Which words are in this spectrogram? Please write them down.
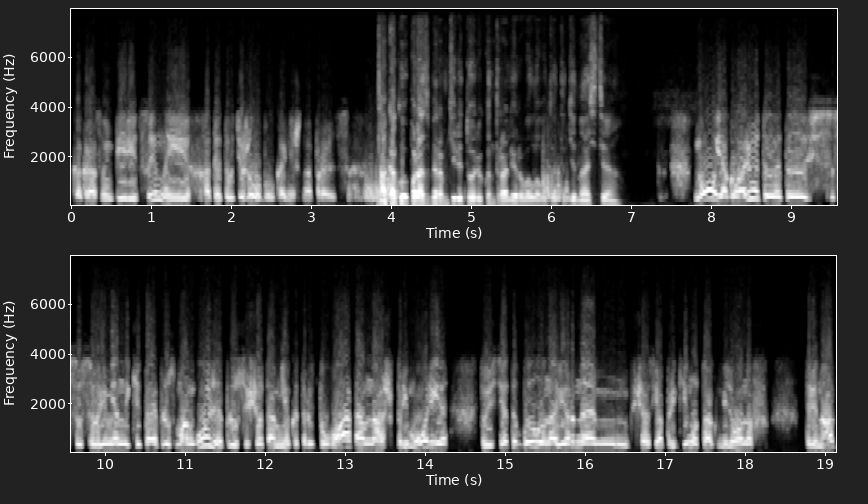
как раз в империи Цин, и от этого тяжело было, конечно, оправиться. А какую по размерам территорию контролировала вот эта династия? Ну, я говорю, это, это современный Китай плюс Монголия, плюс еще там некоторые Тува там наш, Приморье. То есть это было, наверное, сейчас я прикину так, миллионов 13,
